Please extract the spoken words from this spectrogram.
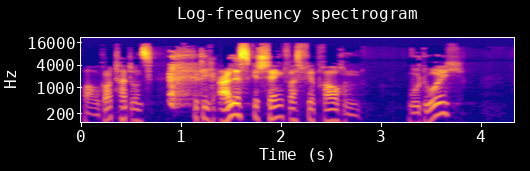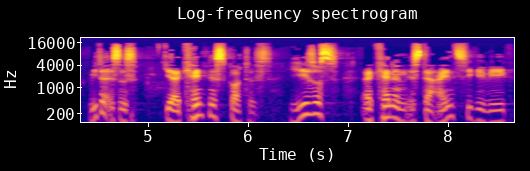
Wow, Gott hat uns wirklich alles geschenkt, was wir brauchen. Wodurch? Wieder ist es die Erkenntnis Gottes. Jesus erkennen ist der einzige Weg,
